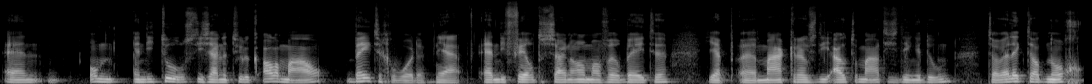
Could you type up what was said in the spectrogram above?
En, om, en die tools, die zijn natuurlijk allemaal beter geworden. Ja, En die filters zijn allemaal veel beter. Je hebt eh, macro's die automatisch dingen doen. Terwijl ik dat nog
